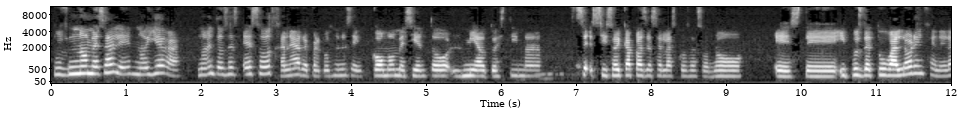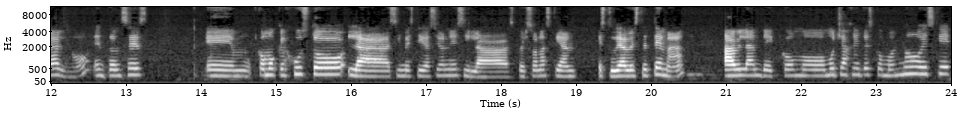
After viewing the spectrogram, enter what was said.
pues no me sale, no llega, ¿no? Entonces eso genera repercusiones en cómo me siento, mi autoestima, si, soy capaz de hacer las cosas o no, este, y pues de tu valor en general, ¿no? Entonces, eh, como que justo las investigaciones y las personas que han estudiado este tema hablan de cómo mucha gente es como, no, es que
